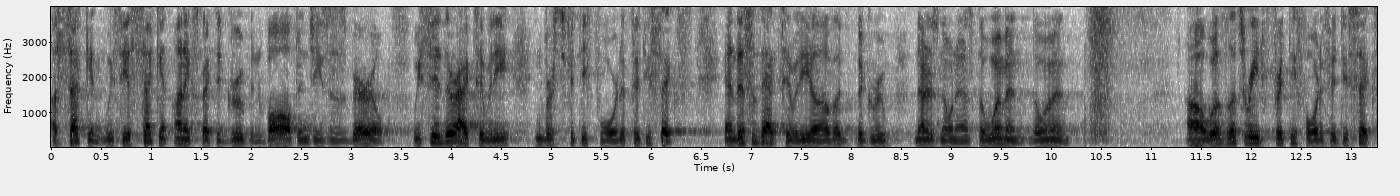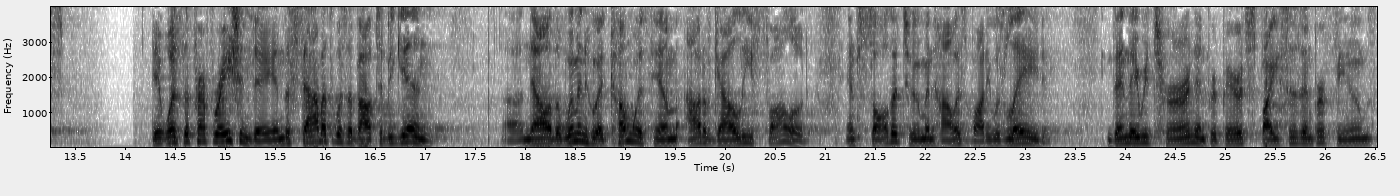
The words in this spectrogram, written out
a second, we see a second unexpected group involved in Jesus' burial. We see their activity in verse 54 to 56. And this is the activity of a, the group that is known as the women. The women. Uh, well, let's read 54 to 56. It was the preparation day, and the Sabbath was about to begin. Uh, now, the women who had come with him out of Galilee followed and saw the tomb and how his body was laid. Then they returned and prepared spices and perfumes,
